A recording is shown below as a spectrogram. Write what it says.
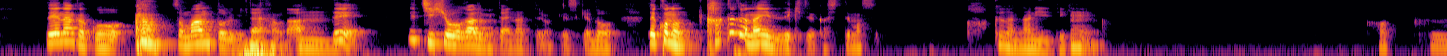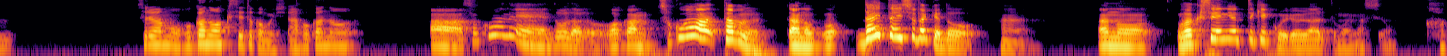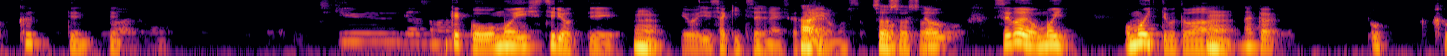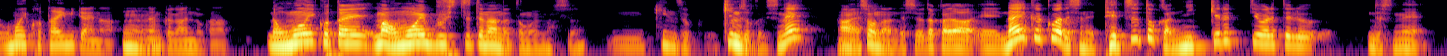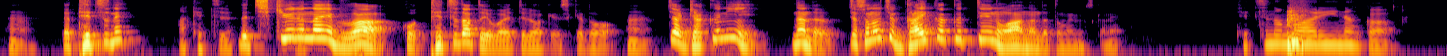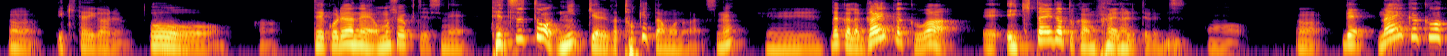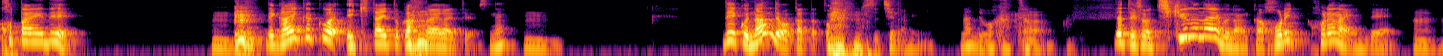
で、なんかこう、そうマントルみたいなのがあって、で、地表があるみたいになってるわけですけど、で、この核が何でできてるか知ってます？核が何でできてるか、核それはもう他の惑星とかも一緒。あ他の。ああ、そこはね、どうだろう。わかんそこは多分、あの、お大体一緒だけど、はい。あの、惑星によって結構いろいろあると思いますよ。核ってって地球がその結構重い質量ってうん。さっき言ってたじゃないですか、はい。太陽もそう。そうそうおすごい重い重いってことは、うん。なんかお重い個体みたいな、うんなんかがあるのかな、で重い個体、まあ重い物質って何だと思います？うん、金属金属ですね。うんはい、そうなんですよ。だから、えー内核はですね、鉄とかニッケルって言われてるんですね。はいだから鉄ね。あ鉄で、地球の内部は、こう、鉄だと呼ばれてるわけですけど、はいじゃあ逆に、なんだろう。じゃあそのうちの外核っていうのは何だと思いますかね？鉄の周りになんかうん。液体があるおお。で、これはね、面白くてですね、鉄とニッケルが溶けたものなんですね。へえだから外核は、えー液体だと考えられてるんです。あうん。で、内核は固体で、うん で、外核は液体と考えられてるんですね。うんで、これなんで分かったと思います？ちなみに。なんでわかったの、うん。だってその地球の内部なんか掘れ掘れないんで、はいはい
